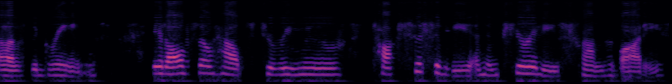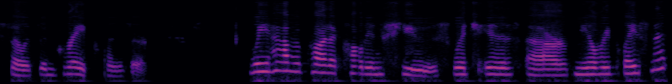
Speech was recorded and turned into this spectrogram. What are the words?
of the greens. It also helps to remove toxicity and impurities from the body, so it's a great cleanser. We have a product called Infuse, which is our meal replacement,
